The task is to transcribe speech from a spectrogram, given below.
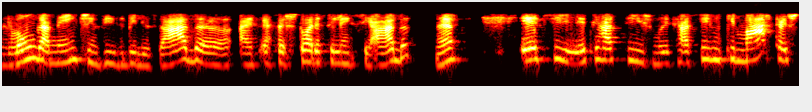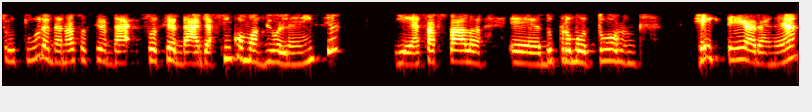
longamente invisibilizada, essa história silenciada, né? Esse, esse racismo, esse racismo que marca a estrutura da nossa sociedade, sociedade assim como a violência, e essa fala é, do promotor reitera, né?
